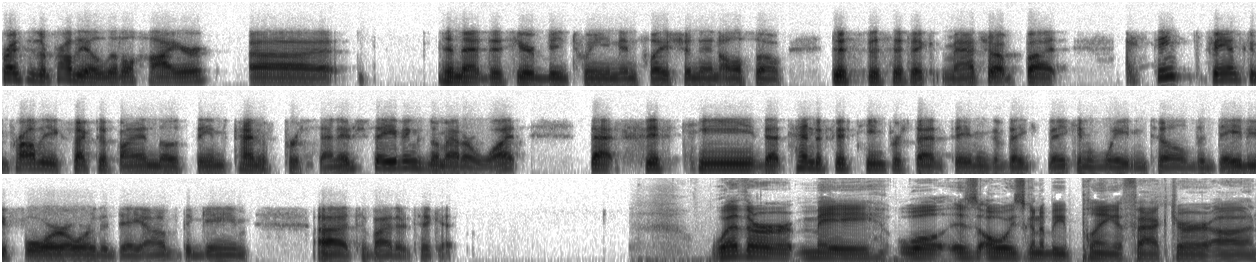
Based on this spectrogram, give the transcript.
prices are probably a little higher uh, than that this year between inflation and also this specific matchup. But I think fans can probably expect to find those same kind of percentage savings no matter what that 15 that 10 to 15 percent savings if they they can wait until the day before or the day of the game uh, to buy their ticket Weather may well is always going to be playing a factor uh,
